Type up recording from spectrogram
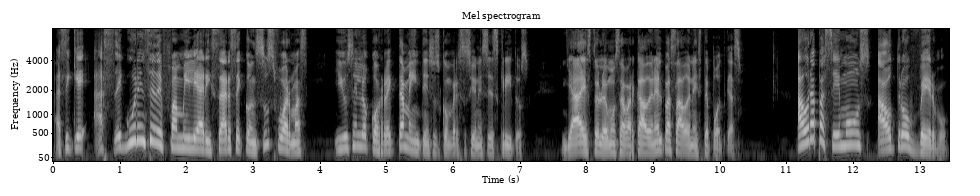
Así que asegúrense de familiarizarse con sus formas y úsenlo correctamente en sus conversaciones y escritos. Ya esto lo hemos abarcado en el pasado en este podcast. Ahora pasemos a otro verbo,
